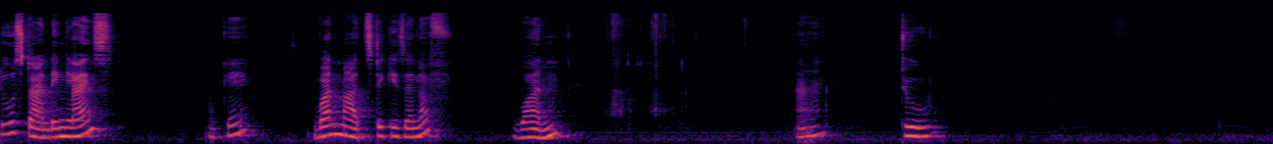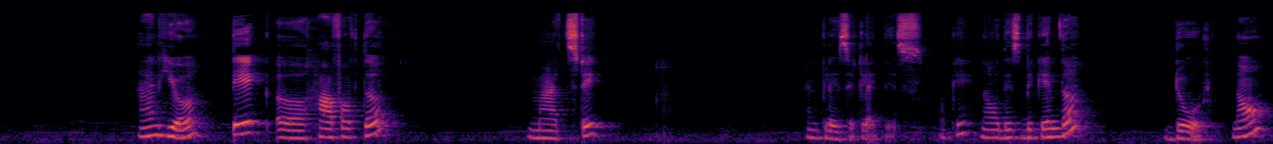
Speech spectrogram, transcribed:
two standing lines. Okay. One matchstick is enough. One and two and here take uh, half of the matchstick and place it like this. Okay? Now this became the door. Now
